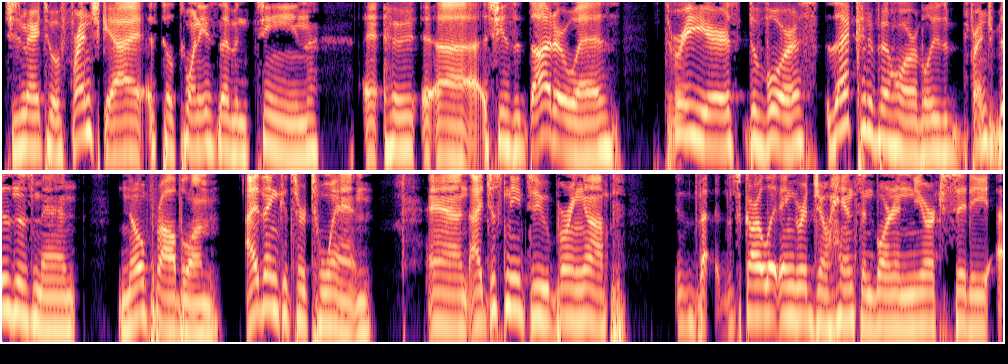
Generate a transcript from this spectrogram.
She's married to a French guy until 2017, uh, who uh, she has a daughter with. Three years, divorce. That could have been horrible. He's a French businessman. No problem. I think it's her twin. And I just need to bring up Scarlett Ingrid Johansson, born in New York City, uh,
